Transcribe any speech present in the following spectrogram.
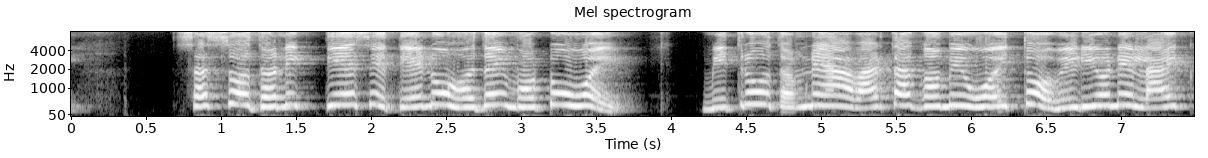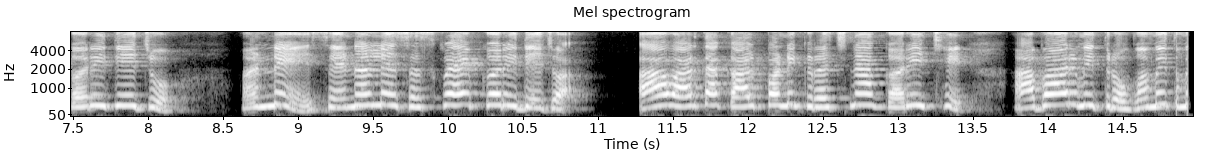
સસ્સો ધનિક તે છે, તેનું હૃદય મોટું હોય. મિત્રો, તમને આ વાર્તા ગમી હોય તો વિડીયોને લાઈક કરી દેજો અને ચેનલને સબસ્ક્રાઈબ કરી દેજો. આ વાર્તા કાલ્પનિક રચના કરી છે. આભાર મિત્રો, ગમે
